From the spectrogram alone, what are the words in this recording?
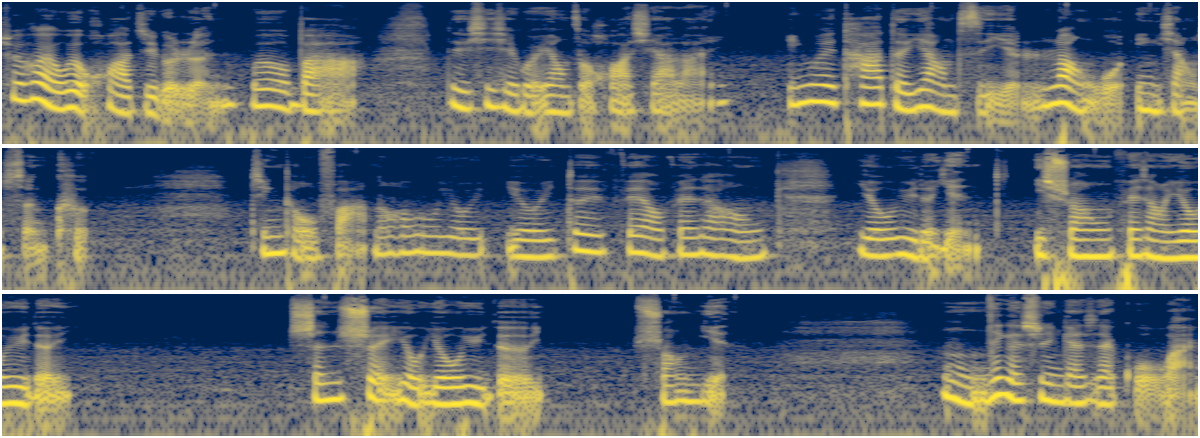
所以后来我有画这个人，我有把这个吸血鬼样子画下来，因为他的样子也让我印象深刻。金头发，然后有有一对非常非常忧郁的眼，一双非常忧郁的深邃又忧郁的双眼。嗯，那个是应该是在国外。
